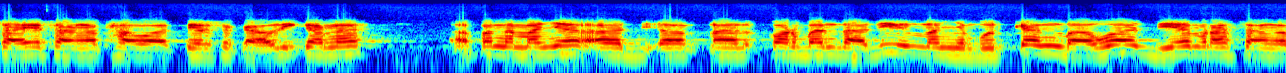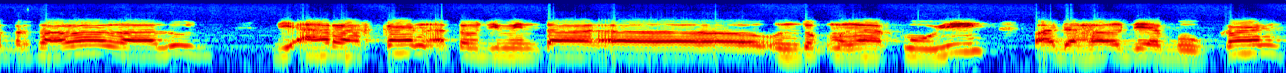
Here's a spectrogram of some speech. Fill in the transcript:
saya sangat khawatir sekali karena apa namanya eh, di- eh, eh, korban tadi menyebutkan bahwa dia merasa nggak bersalah lalu diarahkan atau diminta untuk mengakui padahal dia bukan.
